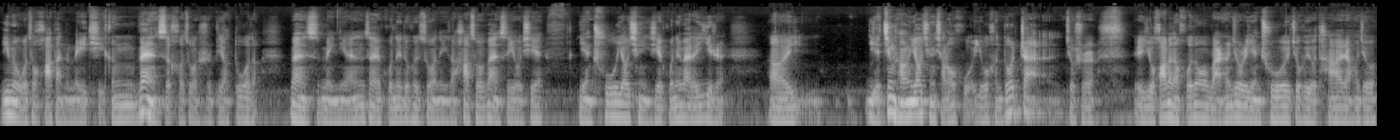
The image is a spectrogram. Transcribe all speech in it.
因为我做滑板的媒体，跟 Vans 合作是比较多的。Vans 每年在国内都会做那个 Hustle Vans，有些演出邀请一些国内外的艺人，呃，也经常邀请小老虎，有很多站，就是有滑板的活动，晚上就是演出，就会有他，然后就。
